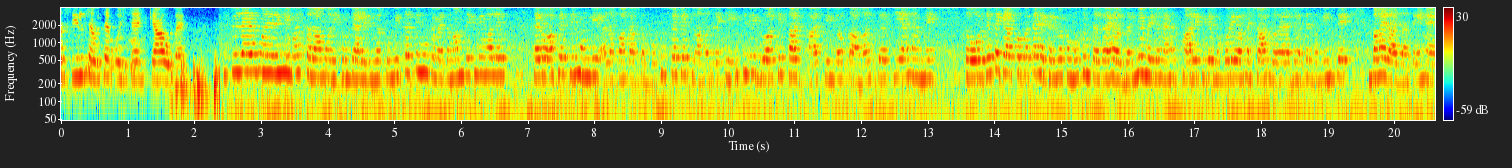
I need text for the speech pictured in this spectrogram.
तफसील से उनसे पूछते हैं क्या हुआ है। बिस्मिल्लाहिर्रहमानिर्रहीम प्यारे व्यूअर्स। उम्मीद करती हूँ कि मैं तमाम देखने वाले खैर आफियत से होंगे। अल्लाह पाक आप सबको खुश रखे सलामत रखे। इसीलिए दुआ के साथ आज के ब्लॉग का आगाज़ किया है हमने। तो जैसा कि आपको पता है, गर्मियों का मौसम चल रहा है और गर्मियों में जो है, सारे कीड़े मकोड़े और हशात वगैरह जो है, ज़मीन से बाहर आ जाते हैं।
